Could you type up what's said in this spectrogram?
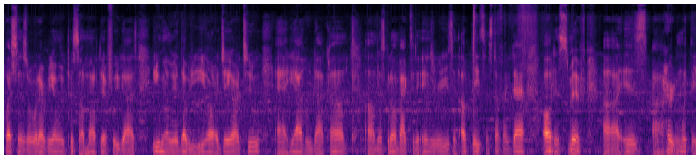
questions or whatever, you me to put something out there for you guys, email me at werjr2 at yahoo.com. Um, let's get on back to the injuries and updates and stuff like that. Aldon Smith uh, is uh, hurting with a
